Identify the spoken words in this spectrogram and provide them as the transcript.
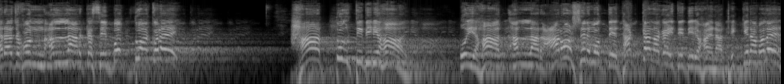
এরা যখন আল্লাহর কাছে বদুয়া করে, হাত তুলতে দিলে হয়। ওই হাত আল্লাহর আরসের মধ্যে ধাক্কা লাগাইতে দিলে হয় না, ঠিক কিনা বলেন?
